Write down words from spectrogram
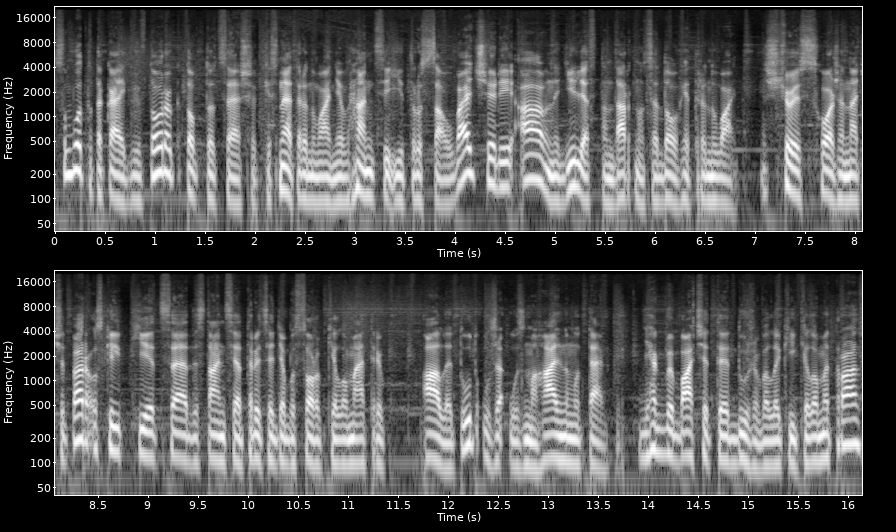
Субота така, як вівторок, тобто це швидкісне тренування вранці і труса ввечері, а в неділя стандартно це довге тренування. Щось схоже на четвер, оскільки це дистанція 30 або 40 кілометрів, але тут уже у змагальному темпі. Як ви бачите, дуже великий кілометраж,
